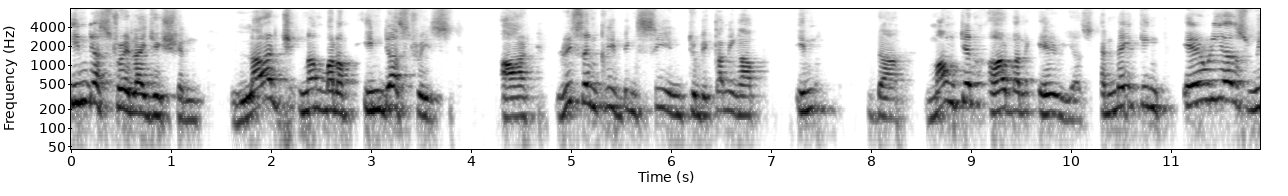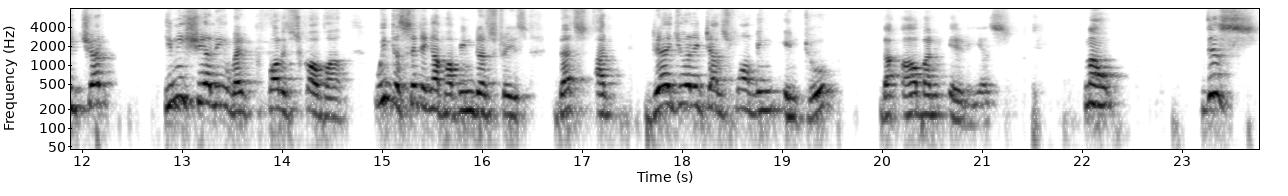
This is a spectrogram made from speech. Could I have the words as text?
industrialization. Large number of industries are recently being seen to be coming up in the mountain urban areas and making areas which are initially were forest cover with the setting up of industries that's are gradually transforming into the urban areas. Now, this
